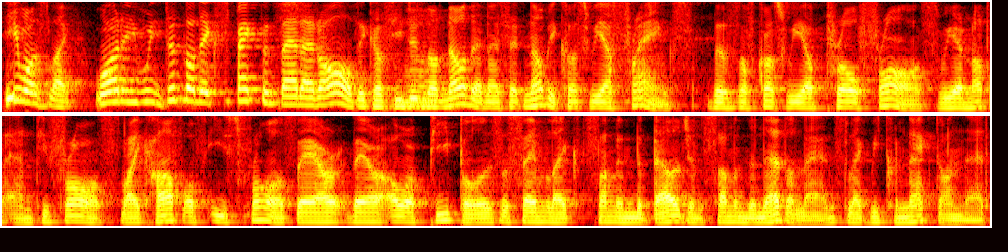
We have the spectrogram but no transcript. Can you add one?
he was like, "What? We did not expect that at all because he did not know that." And I said, "No, because we are Franks. This, of course, we are pro-France. We are not anti-France. Like half of East France, they are they are our people. It's the same like some in the Belgium, some in the Netherlands. Like we connect on that.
